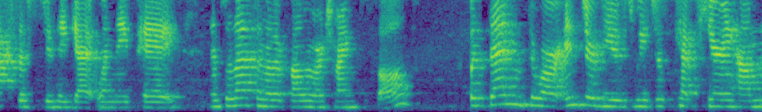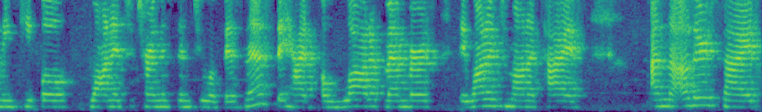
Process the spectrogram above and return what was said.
access do they get when they pay. And so that's another problem we're trying to solve. But then through our interviews, we just kept hearing how many people wanted to turn this into a business. They had a lot of members, they wanted to monetize. On the other side,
